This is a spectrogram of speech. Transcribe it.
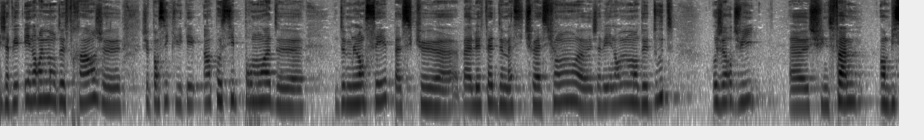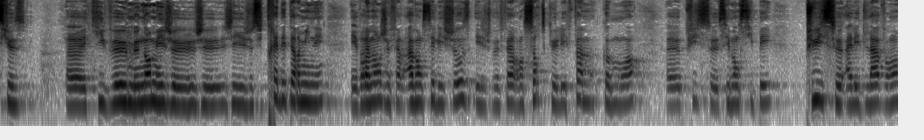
j'avais énormément de freins. Je, pensais qu'il était impossible pour moi de, de me lancer parce que bah, le fait de ma situation, j'avais énormément de doutes. Aujourd'hui, euh, je suis une femme ambitieuse euh, qui veut me. Non, mais je, je, suis très déterminée et vraiment, je veux faire avancer les choses et je veux faire en sorte que les femmes comme moi euh, puissent s'émanciper, puissent aller de l'avant,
